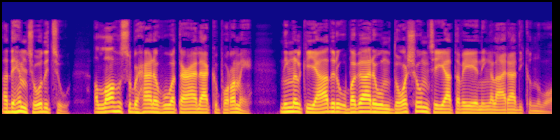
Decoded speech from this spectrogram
അദ്ദേഹം ചോദിച്ചു അള്ളാഹു സുബഹാനഹുവ തയാലാക്ക് പുറമെ നിങ്ങൾക്ക് യാതൊരു ഉപകാരവും ദോഷവും ചെയ്യാത്തവയെ നിങ്ങൾ ആരാധിക്കുന്നുവോ?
